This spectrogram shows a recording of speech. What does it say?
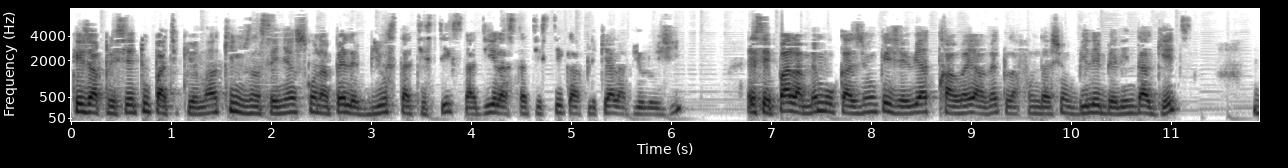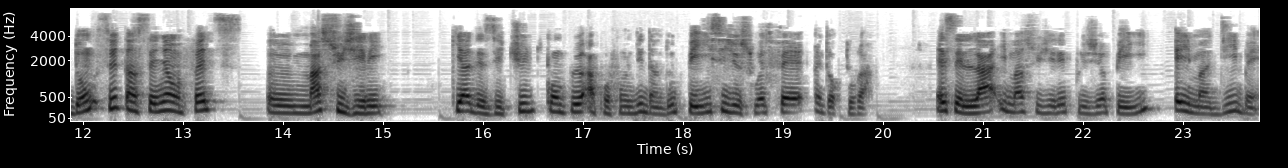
que j'appréciais tout particulièrement, qui nous enseignait ce qu'on appelle les biostatistiques, c'est-à-dire la statistique appliquée à la biologie. Et c'est pas la même occasion que j'ai eu à travailler avec la fondation Bill et Belinda Gates donc, cet enseignant, en fait, euh, m'a suggéré qu'il y a des études qu'on peut approfondir dans d'autres pays si je souhaite faire un doctorat. Et c'est là, il m'a suggéré plusieurs pays et il m'a dit, ben,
